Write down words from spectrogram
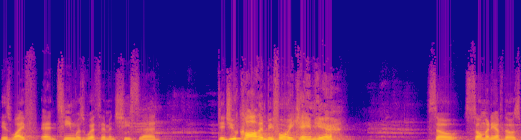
His wife and team was with him, and she said, Did you call him before we came here? So, so many of those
